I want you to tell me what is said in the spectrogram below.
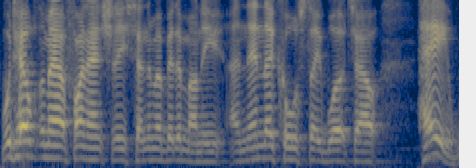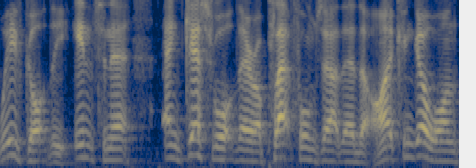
would help them out financially, send them a bit of money, and then, of course, they worked out hey, we've got the internet, and guess what? There are platforms out there that I can go on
